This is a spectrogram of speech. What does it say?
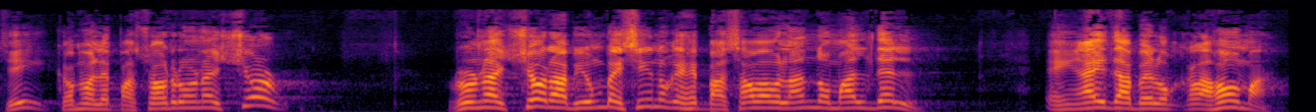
¿Sí? Como le pasó a Ronald Short. Ronald Short había un vecino que se pasaba hablando mal de él. en Idabel, Oklahoma.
